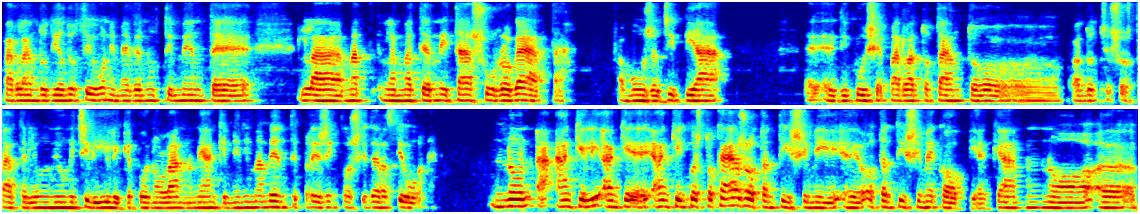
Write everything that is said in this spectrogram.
Parlando di adozioni mi è venuta in mente la, la maternità surrogata, famosa GPA, eh, di cui si è parlato tanto quando ci sono state le unioni civili che poi non l'hanno neanche minimamente presa in considerazione non, anche, lì, anche, anche, in questo caso ho, eh, ho tantissime coppie che hanno eh,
